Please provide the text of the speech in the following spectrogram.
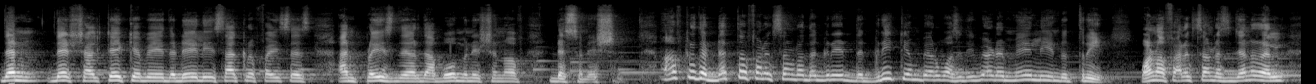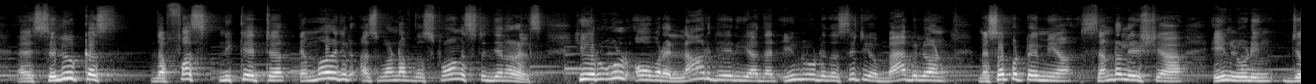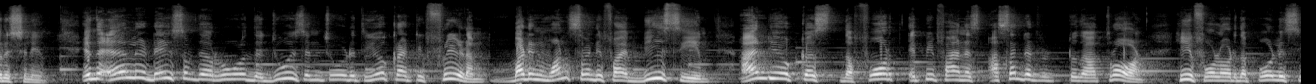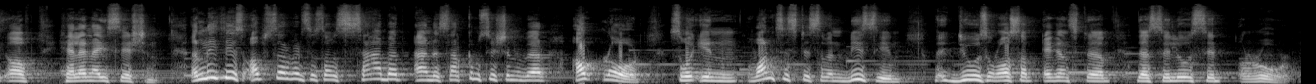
then they shall take away the daily sacrifices and place there the abomination of desolation. After the death of Alexander the Great, the Greek Empire was divided mainly into three. One of Alexander's general, uh, Seleucus the first Nicator emerged as one of the strongest generals. He ruled over a large area that included the city of Babylon, Mesopotamia, Central Asia, including Jerusalem. In the early days of their rule, the Jews enjoyed theocratic freedom, but in 175 BC, Antiochus IV Epiphanes ascended to the throne. He followed the policy of Hellenization. Religious observances of Sabbath and circumcision were outlawed. So in 167 BC, the Jews rose up against the Seleucid rule.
